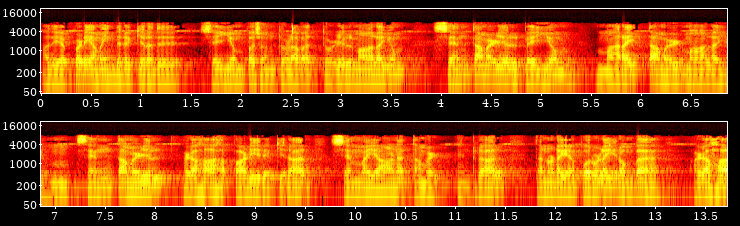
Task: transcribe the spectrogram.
அது எப்படி அமைந்திருக்கிறது? செய்யும் பசுந்துளவத் தொழில் மாலையும் செந்தமிழில் பெய்யும் மறைத்தமிழ் மாலையும். செந்தமிழில் அழகாக பாடியிருக்கிறார். செம்மையான தமிழ் என்றால் தன்னுடைய பொருளை ரொம்ப அழகா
